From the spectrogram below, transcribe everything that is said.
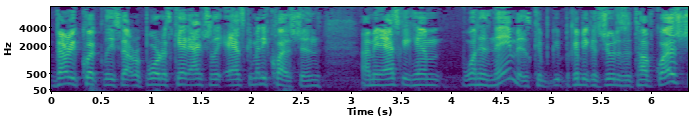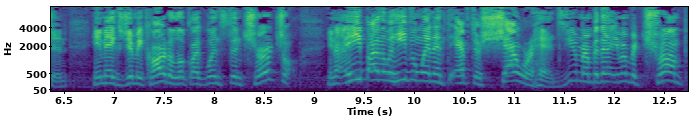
very quickly so that reporters can't actually ask him any questions. I mean, asking him what his name is could, could be construed as a tough question. He makes Jimmy Carter look like Winston Churchill. You know, he, by the way, he even went after shower heads. You remember that? You remember Trump,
